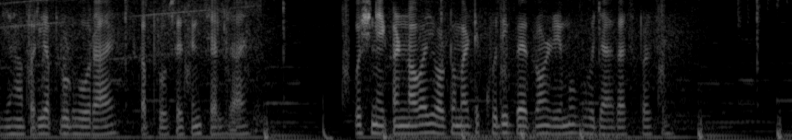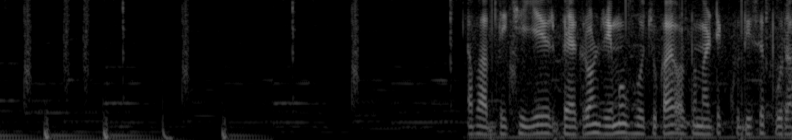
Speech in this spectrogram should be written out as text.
यहाँ पर ही अपलोड हो रहा है। इसका प्रोसेसिंग चल रहा है। कुछ नहीं करना होगा, ये ऑटोमेटिक खुद ही बैकग्राउंड रिमूव हो जाएगा इस पर से। अब आप देखिए, ये बैकग्राउंड रिमूव हो चुका है ऑटोमेटिक खुद ही से पूरा।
